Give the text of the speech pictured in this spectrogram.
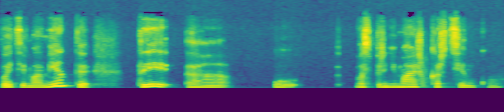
в эти моменты ты э, воспринимаешь картинку.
